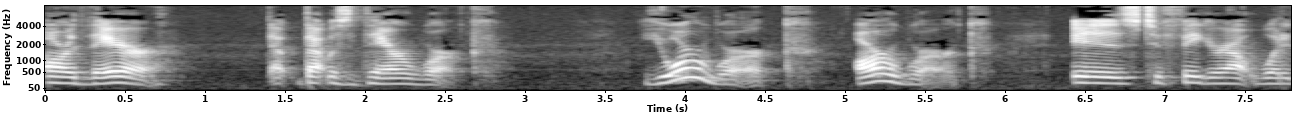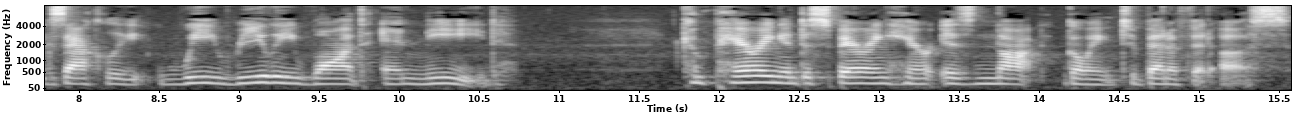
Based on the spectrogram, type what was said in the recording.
are there. that that was their work your work our work is to figure out what exactly we really want and need. Comparing and despairing here is not going to benefit us.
